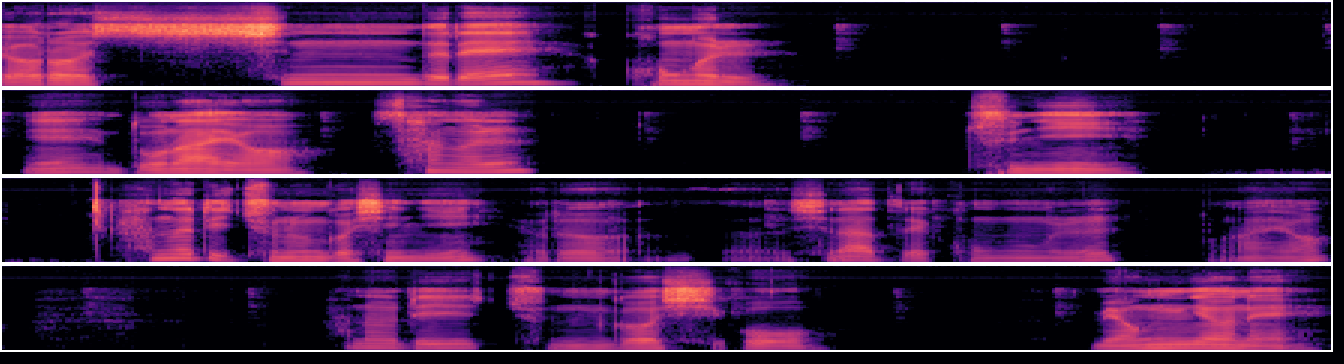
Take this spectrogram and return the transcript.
여러 신들의 공을 예, 논하여 상을 주니 하늘이 주는 것이니 여러 어, 신하들의 공을 논하여 하늘이 준 것이고 명년에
